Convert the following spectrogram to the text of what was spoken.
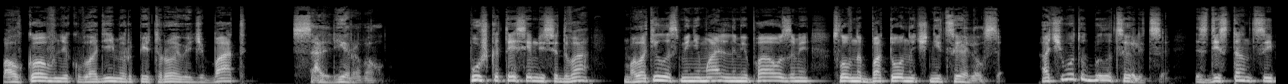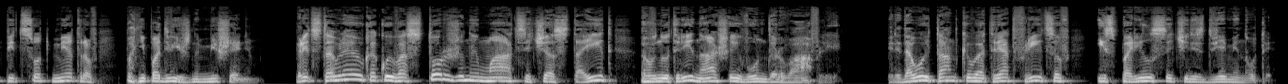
Полковник Владимир Петрович Бат солировал. Пушка Т-72 молотила с минимальными паузами, словно Батоныч не целился. А чего тут было целиться? С дистанции 500 метров по неподвижным мишеням. Представляю, какой восторженный мат сейчас стоит внутри нашей вундервафли. Передовой танковый отряд фрицев испарился через две минуты.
